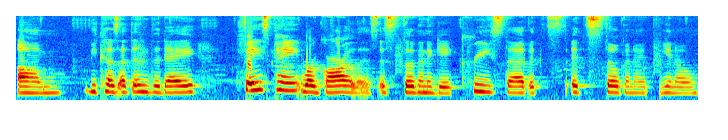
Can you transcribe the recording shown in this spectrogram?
um, because at the end of the day, face paint, regardless, is still going to get creased up. It's, it's still going to, you know,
